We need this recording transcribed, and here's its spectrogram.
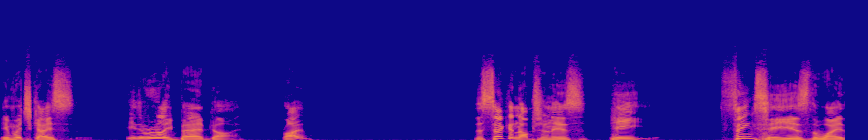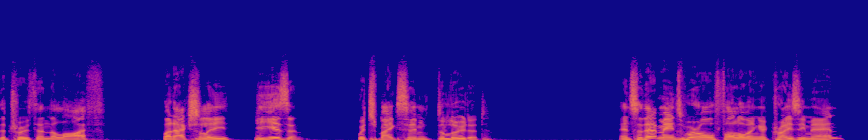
In which case, he's a really bad guy, right? The second option is he thinks he is the way, the truth, and the life, but actually he isn't, which makes him deluded. And so that means we're all following a crazy man,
